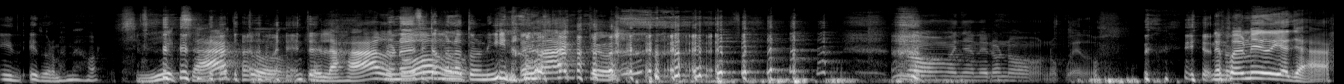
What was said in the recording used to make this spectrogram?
Y, y, duermes mejor. Sí, exacto. Relajado. No necesitas melatonina. Exacto. no, mañanero no, no puedo. Después del mediodía ya.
